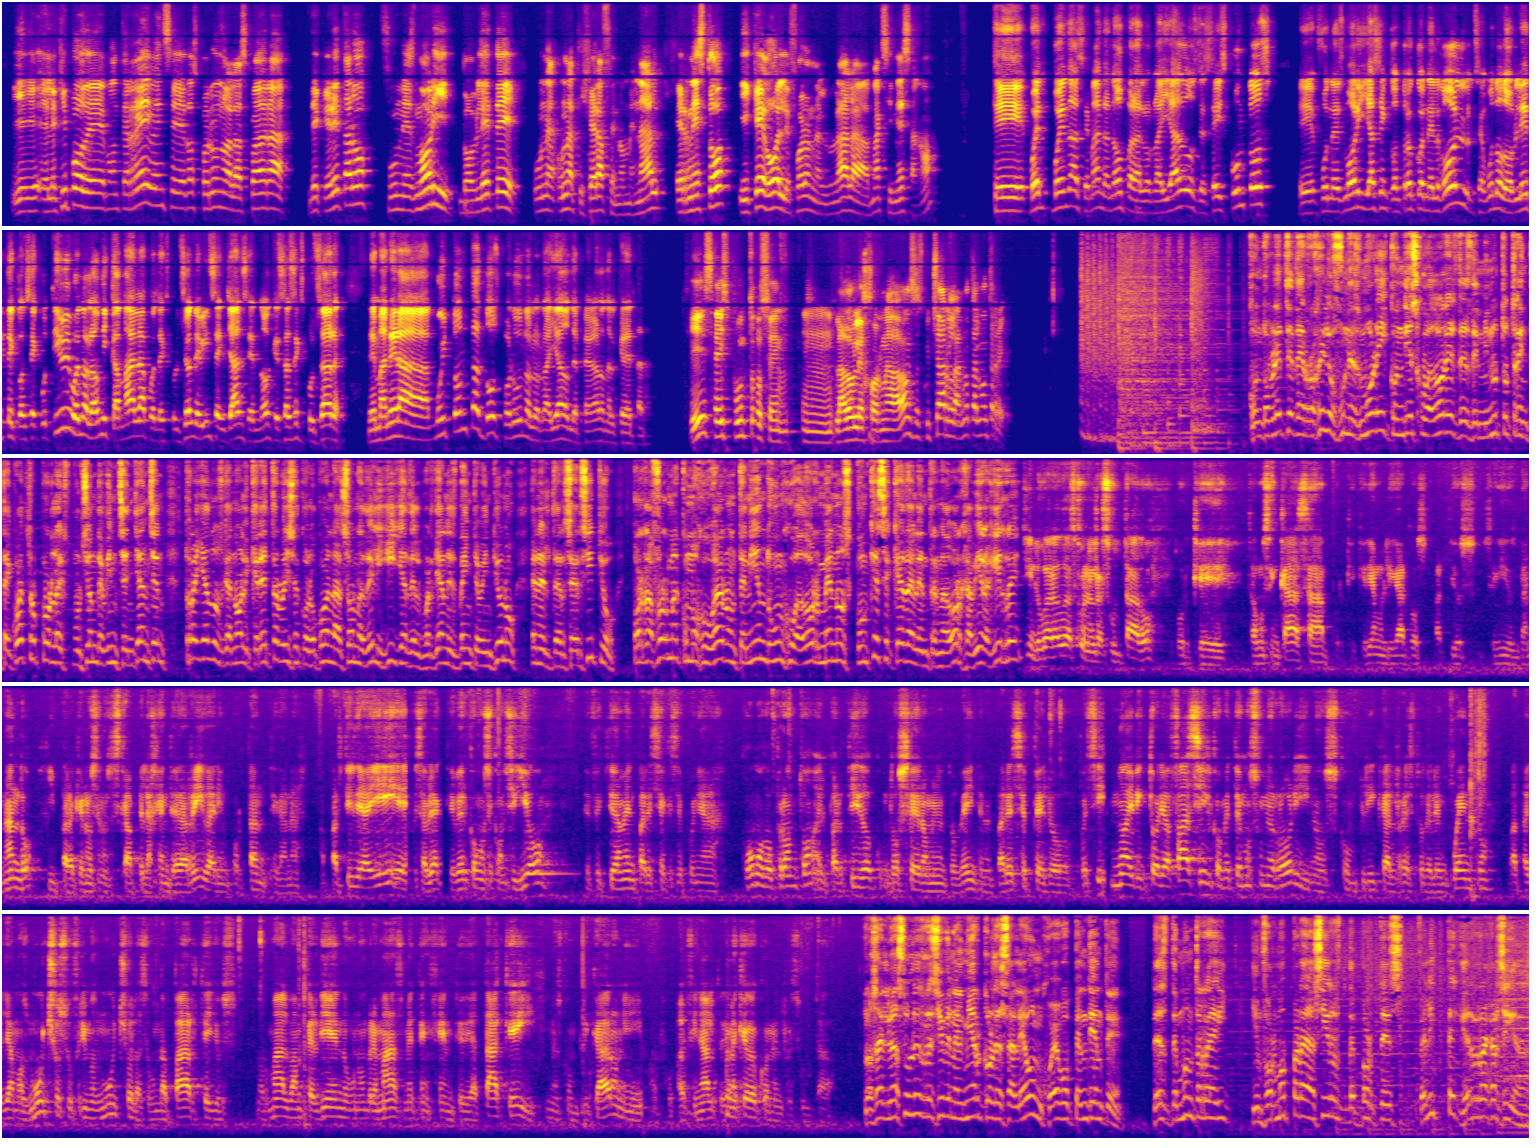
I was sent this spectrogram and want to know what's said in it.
Y el equipo de Monterrey vence 2 por 1 a la escuadra de Querétaro. Funes Mori, doblete una, una, tijera fenomenal. Ernesto, y qué gol le fueron a anular a Maxi Mesa, ¿no? Eh, buen, buena semana, ¿no? Para los rayados de seis puntos. Eh, Funes Mori ya se encontró con el gol, segundo doblete consecutivo. Y bueno, la única mala, pues la expulsión de Vincent Janssen, ¿no? Que se hace expulsar de manera muy tonta. Dos por uno los rayados le pegaron al Querétaro. Sí, seis puntos en, en la doble jornada. Vamos a escuchar la nota al Monterrey. Con doblete de Rogelio Funes Mori y con 10 jugadores desde el minuto 34 por la expulsión de Vincent Janssen, Rayados ganó al Querétaro y se colocó en la zona de liguilla del Guardianes 2021 en el tercer sitio. Por la forma como jugaron teniendo un jugador menos, ¿con qué se queda el entrenador Javier Aguirre? Sin lugar a dudas con el resultado, porque estamos en casa, porque queríamos ligar dos partidos seguidos ganando y para que no se nos escape la gente de arriba era importante ganar. A partir de ahí, pues habría que ver cómo se consiguió efectivamente parecía que se ponía cómodo pronto el partido, 2-0, minuto 20 me parece, pero pues sí, no hay victoria fácil, cometemos un error y nos complica el resto del encuentro, batallamos mucho, sufrimos mucho, la segunda parte ellos normal van perdiendo, un hombre más, meten gente de ataque y, nos complicaron y al final me quedo con el resultado. Los albiazules reciben el miércoles a León, juego pendiente. Desde Monterrey, informó para CIR Deportes Felipe Guerra García.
